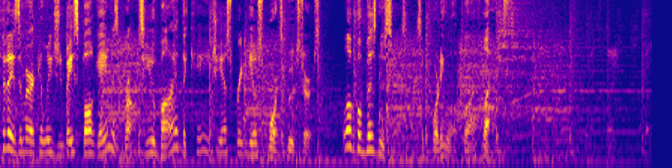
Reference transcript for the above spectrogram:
Today's American Legion baseball game is brought to you by the KHAS Radio Sports Boosters, local businesses supporting local athletics.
